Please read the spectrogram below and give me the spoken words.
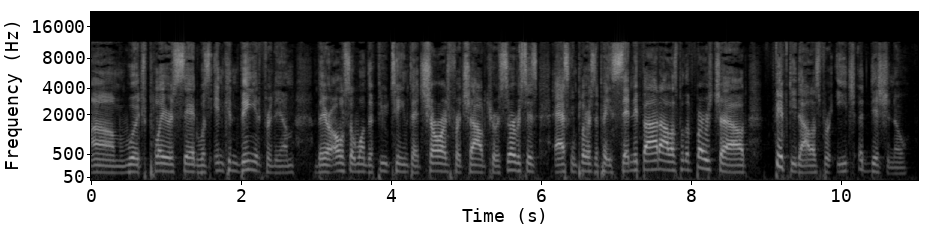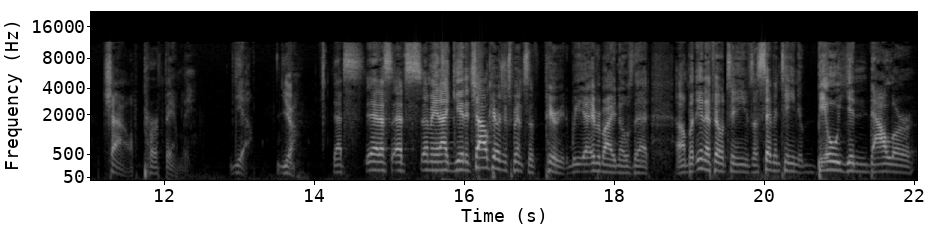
Um, which players said was inconvenient for them. They are also one of the few teams that charge for child care services, asking players to pay $75 for the first child, $50 for each additional child per family. Yeah. Yeah. That's yeah. That's that's. I mean, I get it. Child care is expensive. Period. We everybody knows that. Um, but NFL teams, a seventeen billion dollar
